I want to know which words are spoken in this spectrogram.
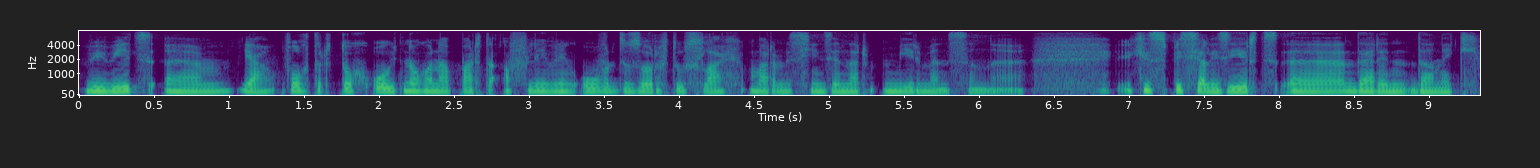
Wie weet um, ja, volgt er toch ooit nog een aparte aflevering over de zorgtoeslag, maar misschien zijn er meer mensen uh, gespecialiseerd uh, daarin dan ik.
